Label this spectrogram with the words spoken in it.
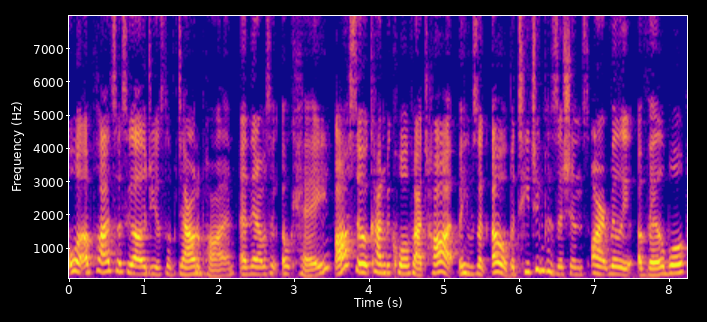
oh, applied sociology is looked down upon. And then I was like, okay. Also, it kind of be cool if I taught. But he was like, oh, but teaching positions aren't really available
